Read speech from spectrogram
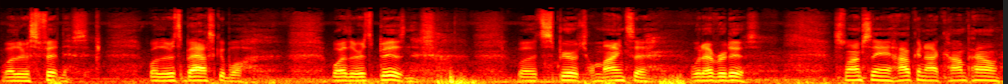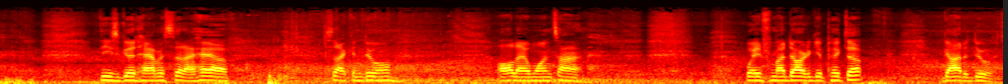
whether it's fitness, whether it's basketball, whether it's business, whether it's spiritual, mindset, whatever it is. So I'm saying, how can I compound these good habits that I have so I can do them all at one time? Waiting for my daughter to get picked up, got to do it.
